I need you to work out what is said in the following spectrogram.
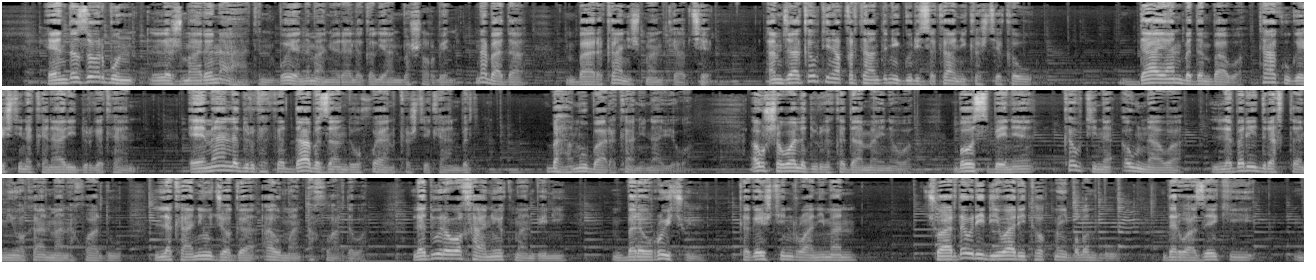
هێندە زۆر بوون لە ژمارە ناهاتن بۆیە نەمانوێرا لەگەڵیان بەشەڕ بێن نەبادا بارەکانیشمان تیا بچێ ئەمجا کەوتینە قرتاندنی گوریسەکانی کەشتێکە و دایان بەدەم باوە تاکو گەشتینە کەناری دورگەکان ئێمان لە دورگەکە دابەزاند و خۆیان کەشتێکان برد بە هەموو بارەکانی ناویەوە ئەو شەوە لە دوورگەکە داماینەوە بۆ سبێنێ کەوتینە ئەو ناوە لەبەری درەختە میوەکانمان ئەخوارد و لەکانی و جۆگە ئەومان ئەخواردەوە لە دوورەوە خانوویەکمان بینی بەرەو ڕووی چوین کە گەیشتین ڕوانیمان چواردەوری دیواری تۆکمەی بڵند بوو دەواازەیەکی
